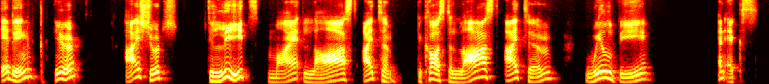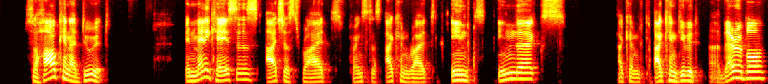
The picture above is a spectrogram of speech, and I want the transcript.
adding here, I should delete my last item because the last item will be an X. So how can I do it? In many cases, I just write, for instance, I can write int index. I can I can give it a variable.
